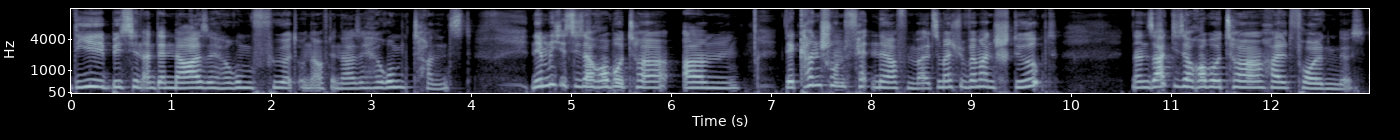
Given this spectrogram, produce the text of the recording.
die ein bisschen an der Nase herumführt und auf der Nase herumtanzt. Nämlich ist dieser Roboter, ähm, der kann schon fett nerven, weil zum Beispiel, wenn man stirbt, dann sagt dieser Roboter halt folgendes.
